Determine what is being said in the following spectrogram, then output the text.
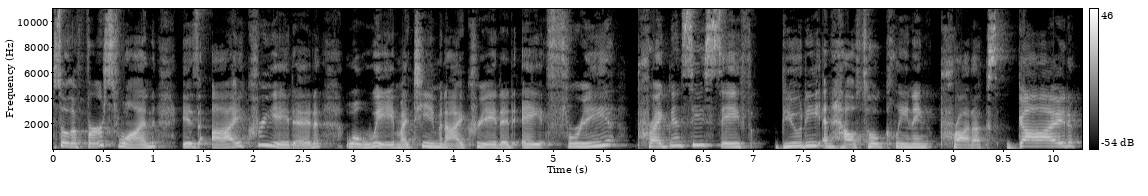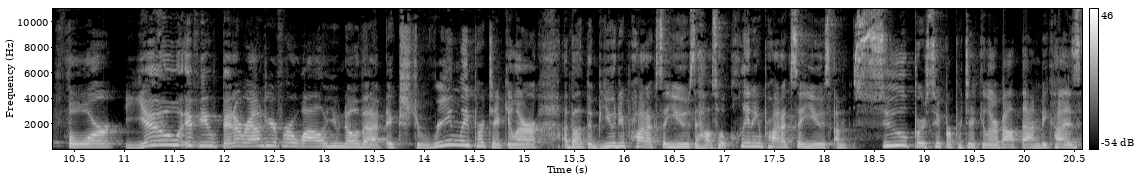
So the first one is I created, well, we, my team and I created a free pregnancy safe beauty and household cleaning products guide for you. If you've been around here for a while, you know that I'm extremely particular about the beauty products I use, the household cleaning products I use. I'm super, super particular about them because,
